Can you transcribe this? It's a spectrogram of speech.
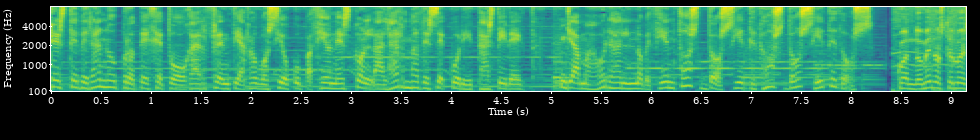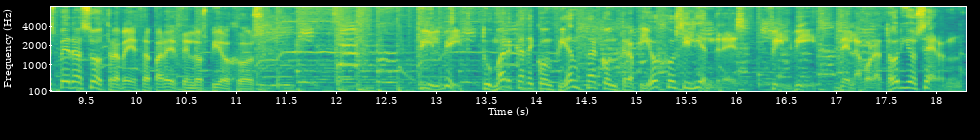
Este verano protege tu hogar frente a robos y ocupaciones con la alarma de Securitas Direct. Llama ahora al 900-272-272. Cuando menos te lo esperas, otra vez aparecen los piojos. Filbit, tu marca de confianza contra piojos y liendres. Filbit, de Laboratorio CERN.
